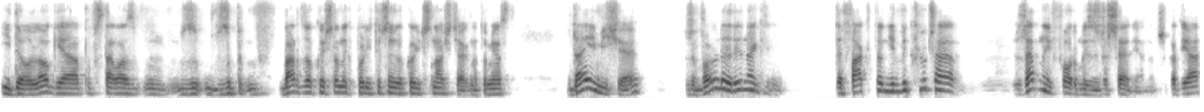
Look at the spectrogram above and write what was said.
ideologia powstała w, w, w bardzo określonych politycznych okolicznościach. Natomiast wydaje mi się, że wolny rynek de facto nie wyklucza żadnej formy zrzeszenia. Na przykład ja,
